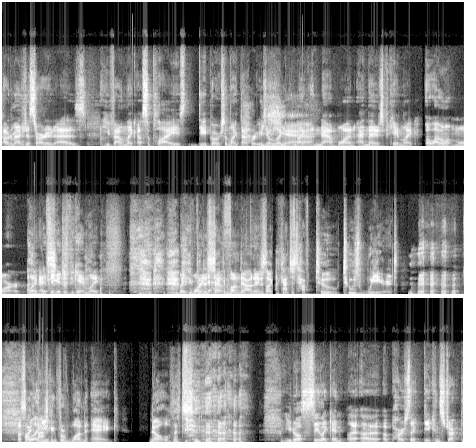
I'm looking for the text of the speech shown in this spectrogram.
I would imagine it started as he found like a supply depot or something like that where he's able to like, Yeah. like nab one and then it just became like, oh, I want more. Like I think it just became like like He put wanting his to have second one down and he's like, I can't just have two. Two's weird. That's like Well, and you- asking for one egg. No, that's You'd also see like an, a, a- a partially like deconstructed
